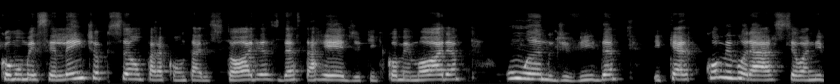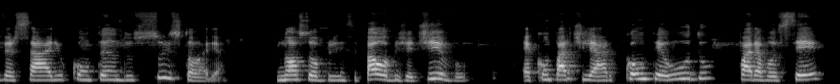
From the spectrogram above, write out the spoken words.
como uma excelente opção para contar histórias desta rede que comemora um ano de vida e quer comemorar seu aniversário contando sua história. Nosso principal objetivo é compartilhar conteúdo para você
